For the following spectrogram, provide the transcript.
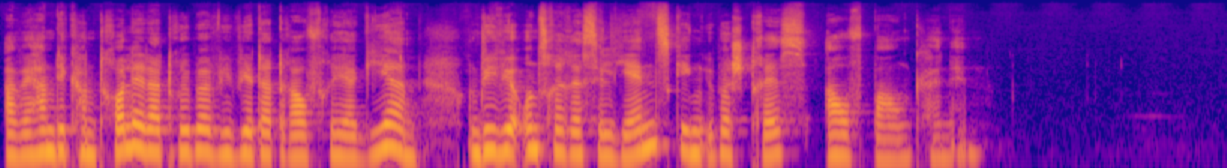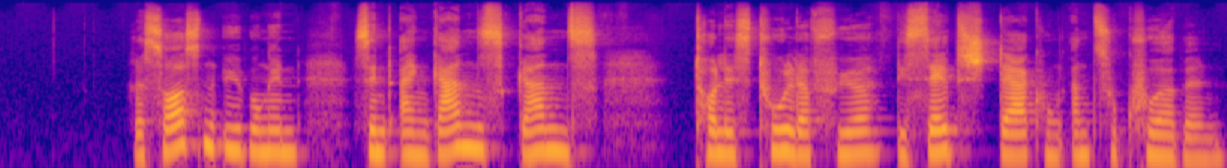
Aber wir haben die Kontrolle darüber, wie wir darauf reagieren und wie wir unsere Resilienz gegenüber Stress aufbauen können. Ressourcenübungen sind ein ganz, ganz tolles Tool dafür, die Selbststärkung anzukurbeln.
